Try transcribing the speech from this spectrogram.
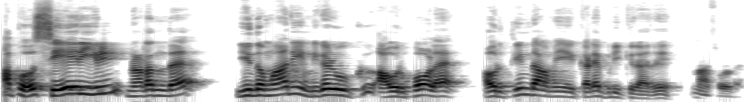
அப்போ சேரியில் நடந்த இந்த மாதிரி நிகழ்வுக்கு அவர் போல அவர் தீண்டாமையை கடைபிடிக்கிறாரு. நான் சொல்றேன்.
